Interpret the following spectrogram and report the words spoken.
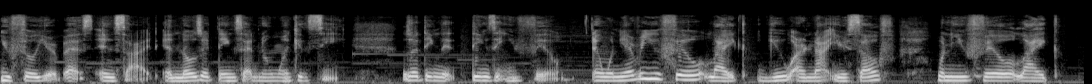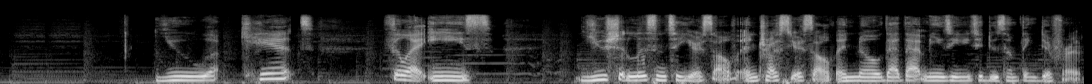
you feel your best inside. And those are things that no one can see. Those are things that things that you feel. And whenever you feel like you are not yourself, when you feel like you can't feel at ease, you should listen to yourself and trust yourself and know that that means you need to do something different.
